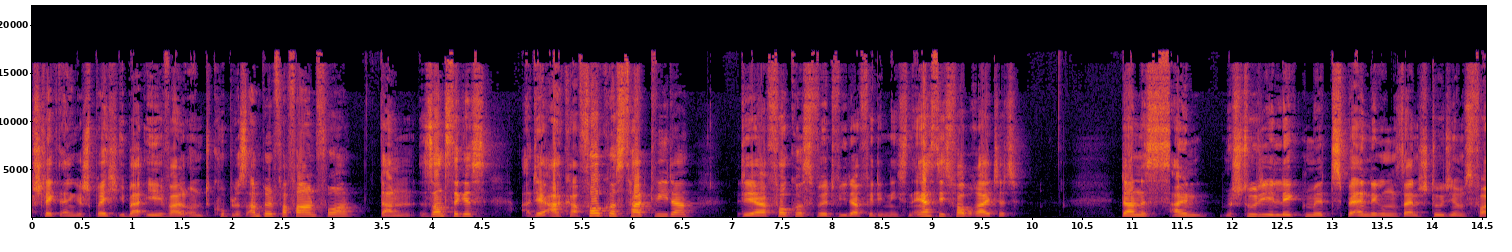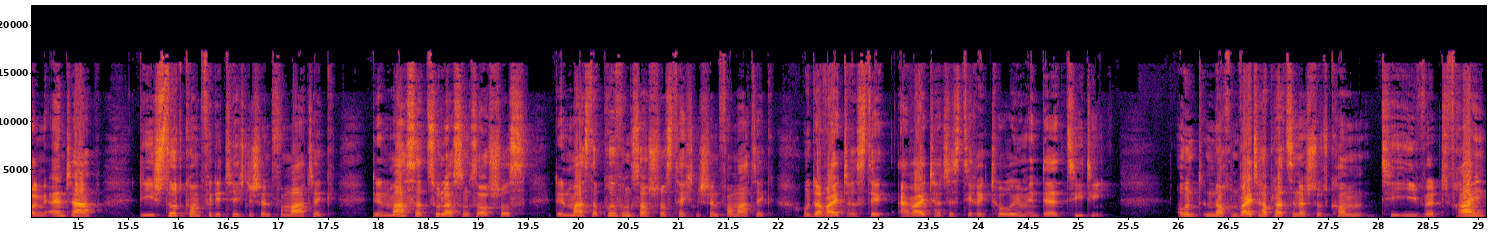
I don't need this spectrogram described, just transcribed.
schlägt ein Gespräch über E-Wahl und Q plus Ampelverfahren vor. Dann Sonstiges. Der AK Fokus tagt wieder. Der Fokus wird wieder für die nächsten Erstis vorbereitet. Dann ist ein Studie legt mit Beendigung seines Studiums folgende Ente ab. Die Stuttcom für die technische Informatik, den Masterzulassungsausschuss, den Masterprüfungsausschuss technische Informatik und erweitertes Direktorium in der CT. Und noch ein weiterer Platz in der Stuttcom TI wird frei.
